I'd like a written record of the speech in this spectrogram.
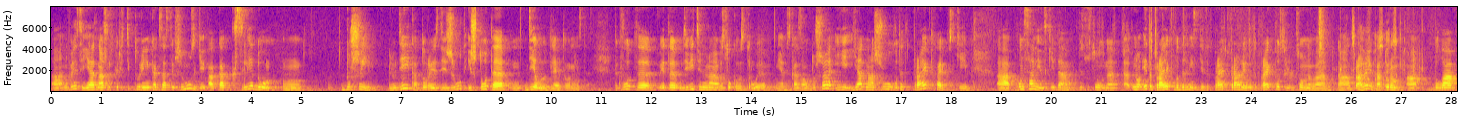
а, ну понимаете, я отношусь к архитектуре не как к застывшей музыке, а как к следу м, души людей, которые здесь живут и что-то делают для этого места. Так вот, э, это удивительно высокого строя, я бы сказала, душа. И я отношу вот этот проект харьковский, а, он советский, да, безусловно, а, но это проект модернистский, этот проект прорыва, этот проект постреволюционного а, прорыва, которым была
